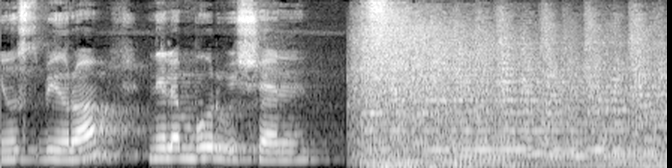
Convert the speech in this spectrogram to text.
ന്യൂസ് ബ്യൂറോ നിലമ്പൂർ വിഷൻ. Música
